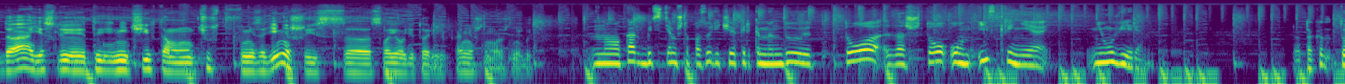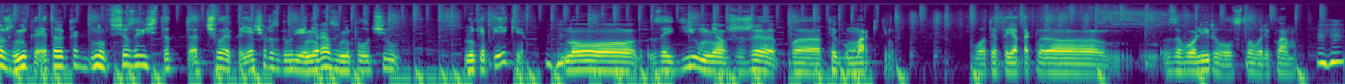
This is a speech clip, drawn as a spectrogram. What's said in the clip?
Да, если ты ничьих там чувств не заденешь из э, своей аудитории, конечно, может не быть. Но как быть с тем, что, по сути, человек рекомендует то, за что он искренне не уверен? Ну, так это тоже, Ника, это как бы, ну, все зависит от, от человека. Я еще раз говорю, я ни разу не получил ни копейки, угу. но зайди у меня в ЖЖ по тегу маркетинг. Вот это я так э, завуалировал слово реклама. Угу.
